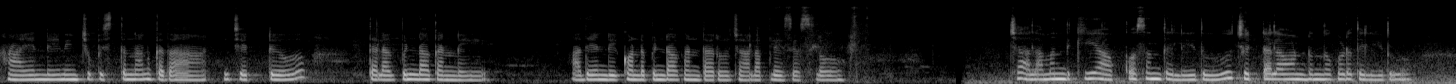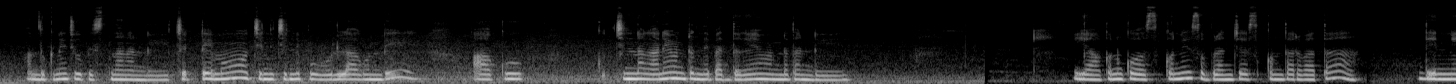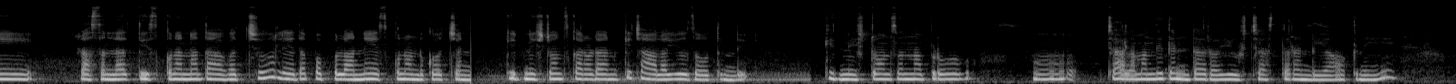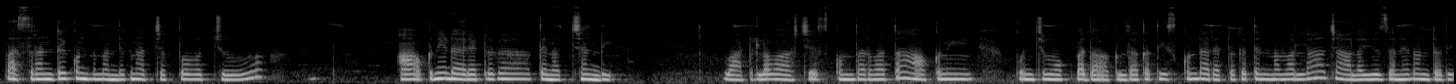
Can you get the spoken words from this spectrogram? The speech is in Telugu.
హాయ్ అండి నేను చూపిస్తున్నాను కదా ఈ చెట్టు తెలగపిండాకండి. అదే అండి కొండపిండాకు అంటారు చాలా ప్లేసెస్లో చాలామందికి ఆకు కోసం తెలియదు చెట్టు ఎలా ఉంటుందో కూడా తెలియదు అందుకనే చూపిస్తున్నానండి. చెట్టు ఏమో చిన్ని చిన్ని పువ్వుల్లాగుండి ఆకు చిన్నగానే ఉంటుంది పెద్దగా ఏమి ఉండదండి. ఈ ఆకును కోసుకొని శుభ్రం చేసుకున్న తర్వాత దీన్ని రసంలా తీసుకునన్నా తాగొచ్చు లేదా పప్పులో అన్నీ వేసుకుని వండుకోవచ్చు అండి కిడ్నీ స్టోన్స్ కరవడానికి చాలా యూజ్ అవుతుంది. కిడ్నీ స్టోన్స్ ఉన్నప్పుడు చాలామంది తింటారు యూజ్ చేస్తారండి ఆకుని. పసరంటే కొంతమందికి నచ్చకపోవచ్చు. ఆకుని డైరెక్ట్గా తినచ్చండి. వాటర్లో వాష్ చేసుకున్న తర్వాత ఆకుని కొంచెం ఒక పది ఆకుల దాకా తీసుకుని డైరెక్ట్గా తినడం వల్ల చాలా యూజ్ అనేది ఉంటుంది.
